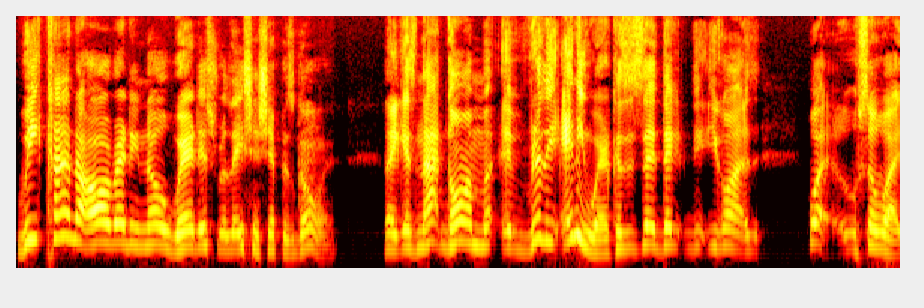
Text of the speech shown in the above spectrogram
we kind of already know where this relationship is going. Like it's not going it really anywhere because it's that they, you're going what so what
